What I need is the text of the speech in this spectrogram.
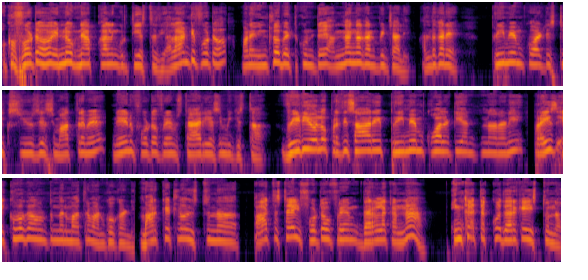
ఒక ఫోటో ఎన్నో జ్ఞాపకాలను గుర్తు చేస్తుంది. అలాంటి ఫోటో మనం ఇంట్లో పెట్టుకుంటే అందంగా కనిపించాలి. అందుకనే ప్రీమియం క్వాలిటీ స్టిక్స్ యూజ్ చేసి మాత్రమే నేను ఫోటో ఫ్రేమ్స్ తయారు చేసి మీకు ఇస్తా. వీడియోలో ప్రతిసారి ప్రీమియం క్వాలిటీ అంటున్నానని ప్రైస్ ఎక్కువగా ఉంటుందని మాత్రం అనుకోకండి. మార్కెట్లో ఇస్తున్న పాత స్టైల్ ఫోటో ఫ్రేమ్ ధరల కన్నా ఇంకా తక్కువ ధరకే ఇస్తున్నా.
